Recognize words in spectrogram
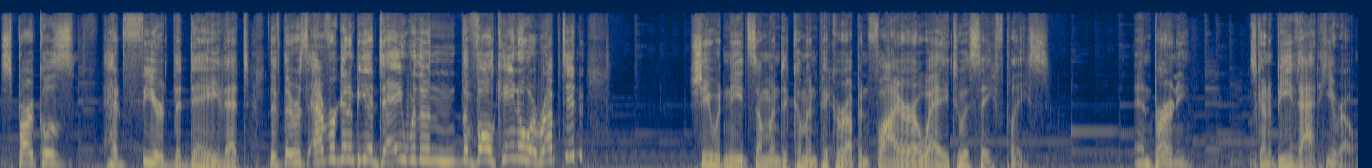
Sparkles had feared the day that if there was ever going to be a day where the, the volcano erupted, she would need someone to come and pick her up and fly her away to a safe place. And Bernie was going to be that hero.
